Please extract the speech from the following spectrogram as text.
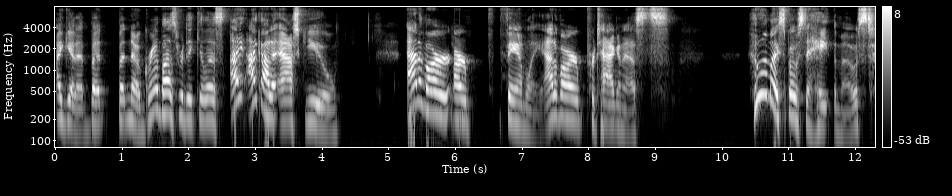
I get it. But but no, grandpa's ridiculous. I I got to ask you out of our our family, out of our protagonists, who am I supposed to hate the most?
